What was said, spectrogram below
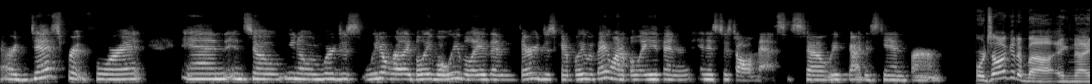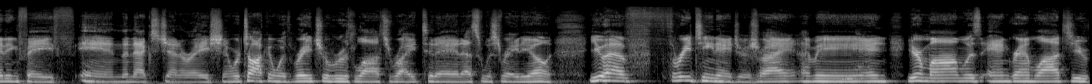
are desperate for it. And and so, you know, we're just we don't really believe what we believe, and they're just gonna believe what they want to believe, and, and it's just all a mess. So we've got to stand firm. We're talking about igniting faith in the next generation. We're talking with Rachel Ruth Lotz Wright today at SOS Radio. You have three teenagers, right? I mean, and your mom was Anne Graham Lotz. You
